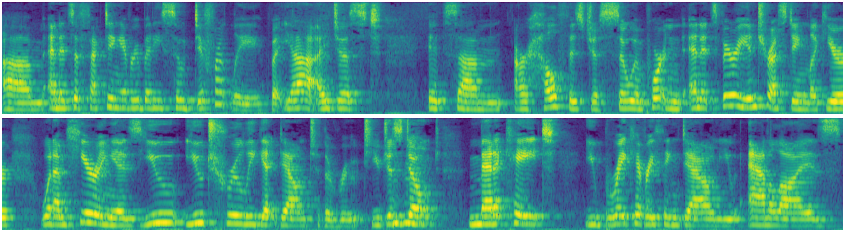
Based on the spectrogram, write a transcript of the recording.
um, and it's affecting everybody so differently. But yeah i just it's um, our health is just so important. And it's very interesting like you're what i'm hearing is you you truly get down to the root. You just mm-hmm. don't medicate you break everything down you analyze.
